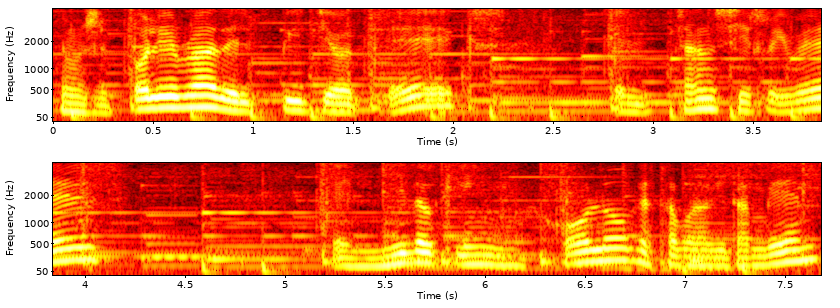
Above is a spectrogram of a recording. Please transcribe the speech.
Tenemos el Poliwrath, el Pidgeot X, el Chansey Reverse, el Nidoking Holo, que está por aquí también.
